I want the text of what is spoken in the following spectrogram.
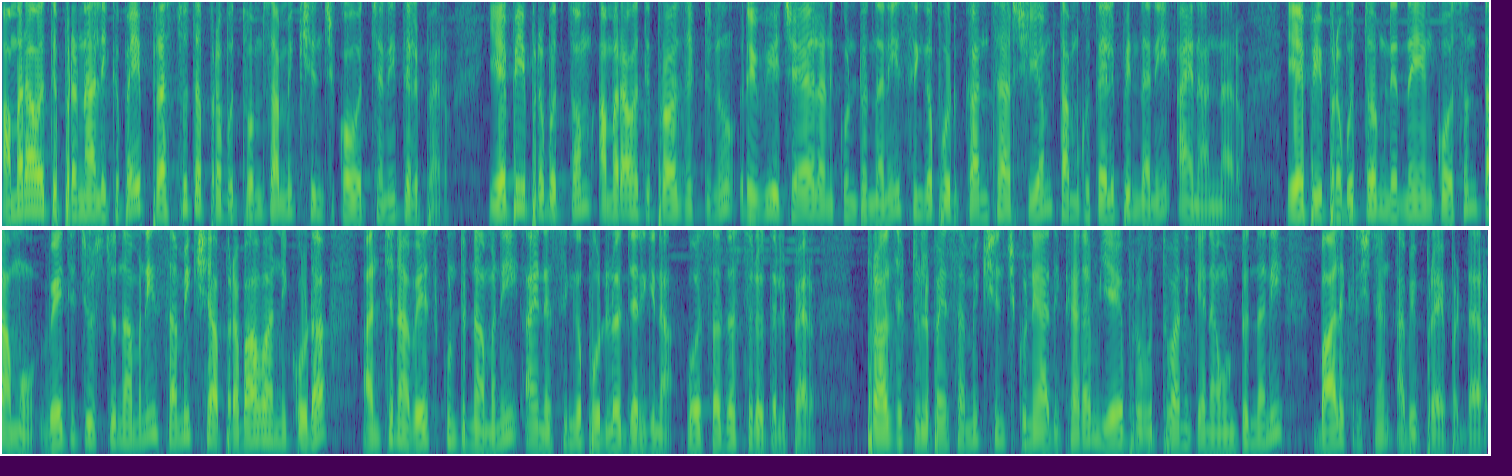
అమరావతి ప్రణాళికపై ప్రస్తుత ప్రభుత్వం సమీక్షించుకోవచ్చని తెలిపారు. ఏపీ ప్రభుత్వం అమరావతి ప్రాజెక్టును రివ్యూ చేయాలనుకుంటుందని సింగపూర్ కన్సార్షియం తమకు తెలిపిందని ఆయన అన్నారు. ఏపీ ప్రభుత్వం నిర్ణయం కోసం తాము వేచి చూస్తున్నామని సమీక్షా ప్రభావాన్ని కూడా అంచనా వేసుకుంటున్నామని ఆయన సింగపూర్లో జరిగిన ఓ సదస్సులో తెలిపారు. ప్రాజెక్టులపై సమీక్షించుకునే అధికారం ఏ ప్రభుత్వానికైనా ఉంటుందని బాలకృష్ణన్ అభిప్రాయపడ్డారు.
